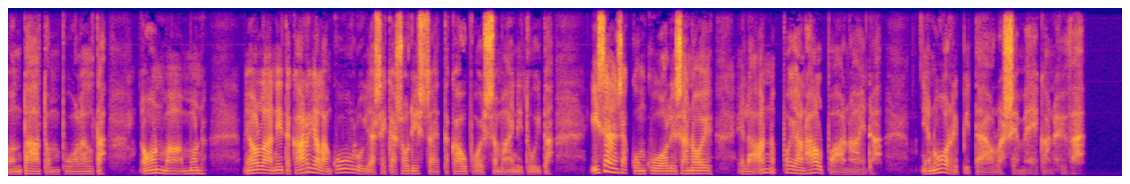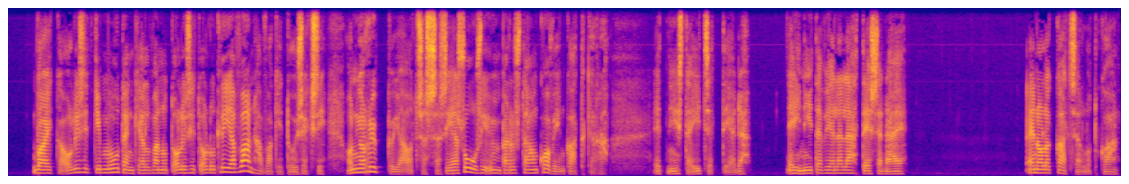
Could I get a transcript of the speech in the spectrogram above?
on taaton puolelta, on maammon. Me ollaan niitä Karjalan kuuluja sekä sodissa että kaupoissa mainituita. Isänsä kun kuoli sanoi, elä anna pojan halpaa naida, ja nuori pitää olla se meikan hyvä. Vaikka olisitkin muuten kelvannut, olisit ollut liian vanha vakituiseksi. On jo ryppyjä otsassasi ja suusi ympärystä on kovin katkera. Et niistä itse tiedä. Ei niitä vielä lähteessä näe. En ole katsellutkaan.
